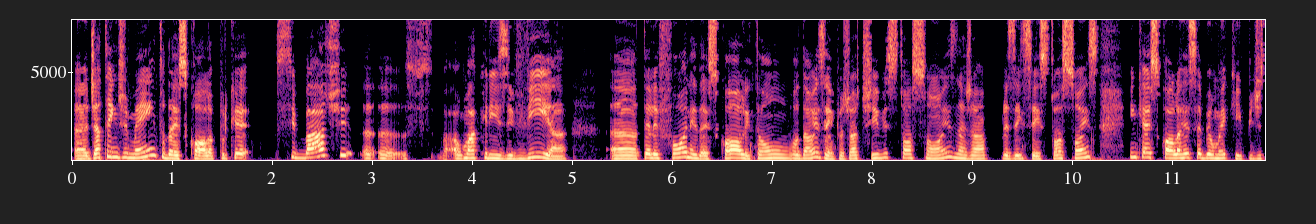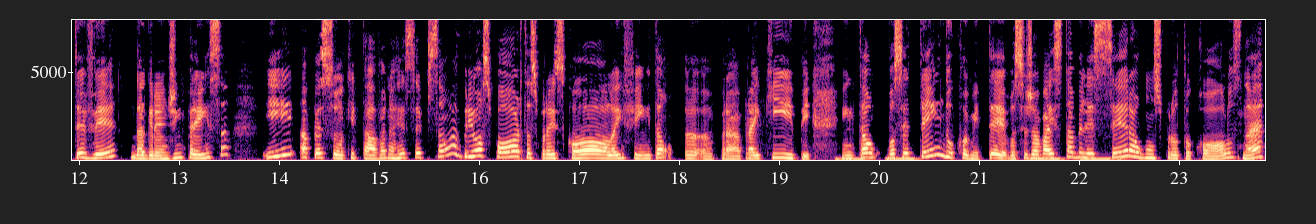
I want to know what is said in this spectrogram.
é, de atendimento da escola, porque se bate uh, uma crise via uh, telefone da escola. Então, vou dar um exemplo. Eu já tive situações, né, já presenciei situações em que a escola recebeu uma equipe de TV da grande imprensa e a pessoa que estava na recepção abriu as portas para a escola, enfim, então, uh, para a equipe. Então, você tendo o comitê, você já vai estabelecer alguns protocolos, né,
